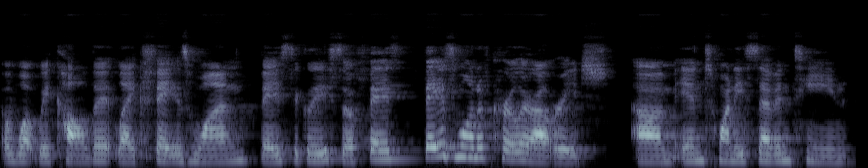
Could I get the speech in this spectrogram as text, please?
what we called it, like phase one, basically. So phase phase one of curler outreach um, in 2017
